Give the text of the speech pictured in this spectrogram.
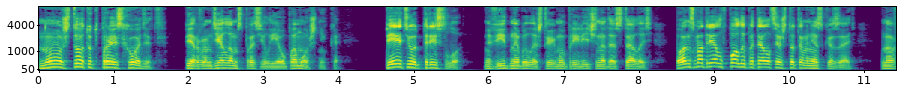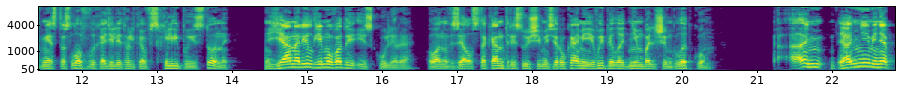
«Ну, что тут происходит?» — первым делом спросил я у помощника. Петю трясло. Видно было, что ему прилично досталось. Он смотрел в пол и пытался что-то мне сказать. Но вместо слов выходили только всхлипы и стоны. Я налил ему воды из кулера. Он взял стакан трясущимися руками и выпил одним большим глотком. Они, они меня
